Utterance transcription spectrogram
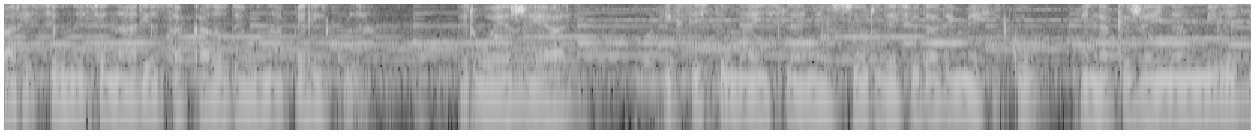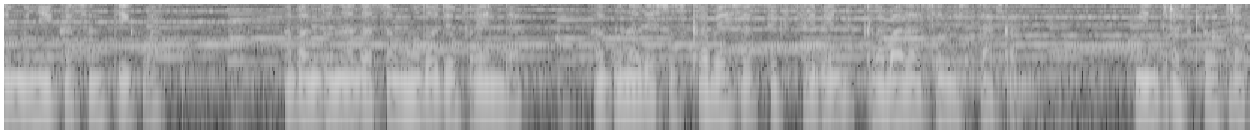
Parece un escenario sacado de una película, pero es real. Existe una isla en el sur de Ciudad de México en la que reinan miles de muñecas antiguas, abandonadas a modo de ofrenda. Algunas de sus cabezas se exhiben clavadas en estacas, mientras que otras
